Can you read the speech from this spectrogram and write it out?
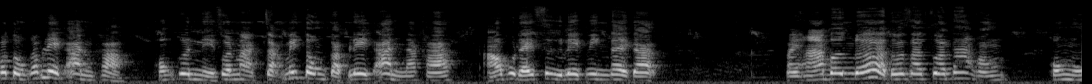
พอตรงกับเลขอันค่ะ ของเพิ่นนี่ส่วนมากจะไม่ตรงกับเลขอันนะคะ เอาผู้ใดซื้อเลขวิ่งได้ก็ไปหาเบิงเด้อตัวสัดส่วนทางของของหนู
